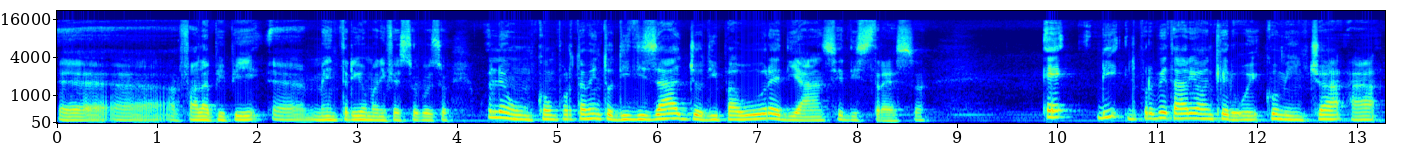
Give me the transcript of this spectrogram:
eh, uh, fa la pipì eh, mentre io manifesto questo. Quello è un comportamento di disagio, di paura, di ansia e di stress. E lì il proprietario anche lui comincia a,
